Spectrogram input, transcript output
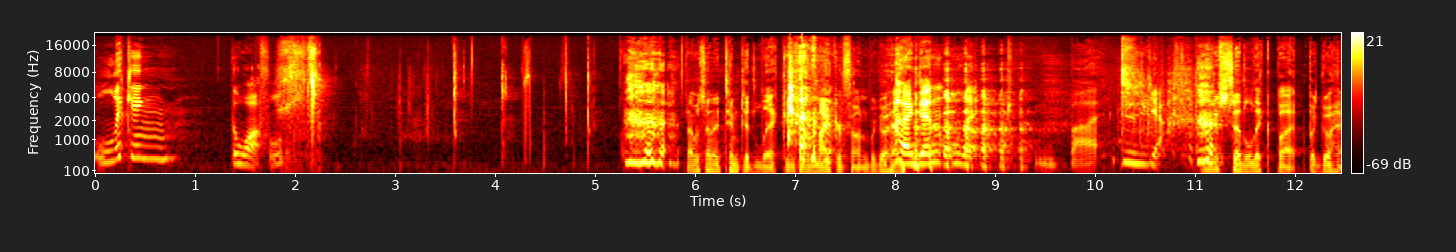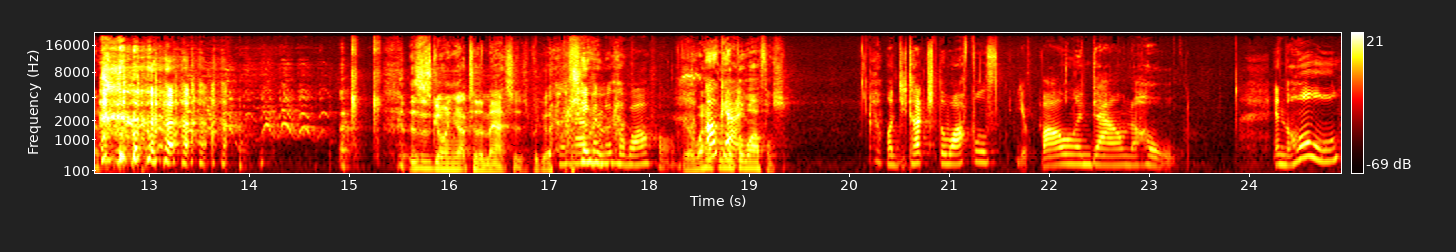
licking the waffles. That was an attempted lick into the microphone. But go ahead. I didn't lick, but yeah. You just said lick butt, but go ahead. this is going out to the masses. But go ahead. What happened with the waffles? Yeah, what happened with the waffles? Once you touch the waffles, you're falling down a hole. And the hole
